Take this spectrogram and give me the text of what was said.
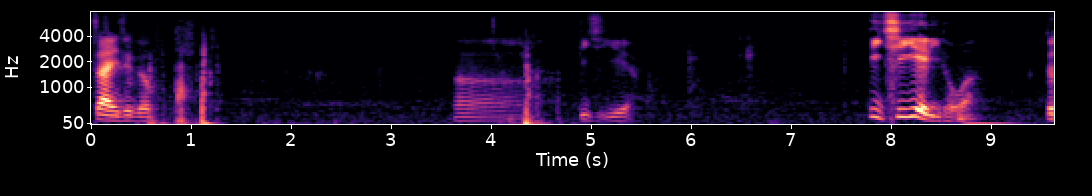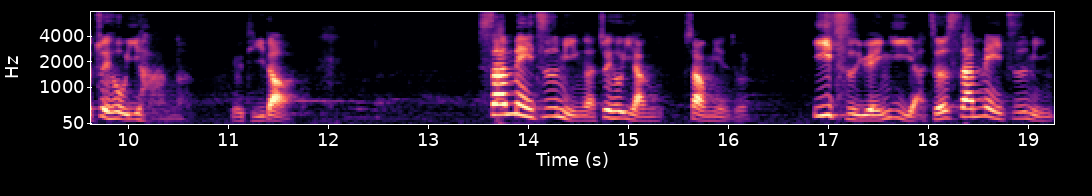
在这个，呃。第几页？第七页里头啊的最后一行啊，有提到三昧之名啊。最后一行上面说：“依此原意啊，则三昧之名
